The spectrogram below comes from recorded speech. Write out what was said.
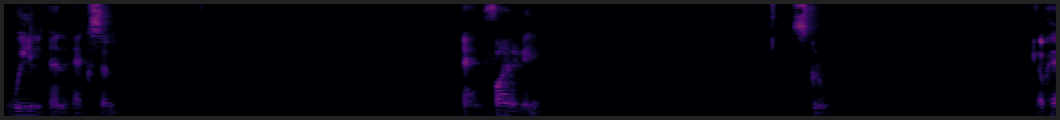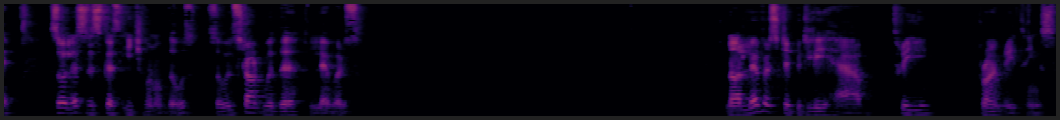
wheel and axle, and finally screw. Okay, so let's discuss each one of those. So we'll start with the levers. Now levers typically have three primary things.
